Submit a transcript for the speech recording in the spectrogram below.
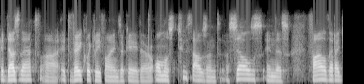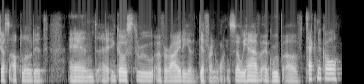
it does that. Uh, it very quickly finds, okay, there are almost 2,000 cells in this file that I just uploaded and uh, it goes through a variety of different ones. So we have a group of technical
